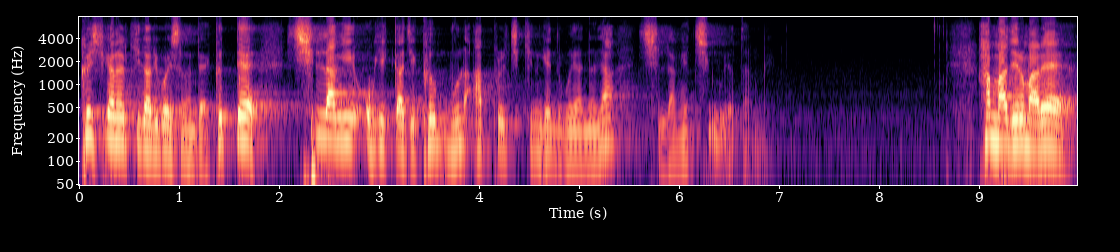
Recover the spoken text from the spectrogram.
그 시간을 기다리고 있었는데 그때 신랑이 오기까지 그 문 앞을 지키는 게 누구였느냐? 신랑의 친구였다는 거예요. 한마디로 말해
